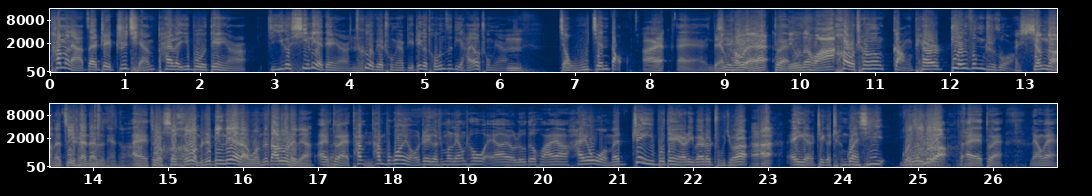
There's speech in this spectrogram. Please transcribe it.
他们俩在这之前拍了一部电影，一个系列电影、嗯。特别出名，比这个《头文字 D》还要出名，嗯，叫《无间道》。哎，哎，梁朝伟，对。刘德华，号称港片巅峰之作。哎香港的最帅男子天团啊，哎对就和和我们是并列的，我们是大陆这边，哎，对。他他们不光有这个什么梁朝伟啊，有刘德华呀，还有我们这一部电影里边的主角，哎，哎呀，这个陈冠希、冠希哥。哎，对，两位。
